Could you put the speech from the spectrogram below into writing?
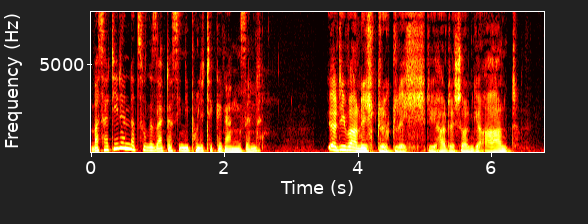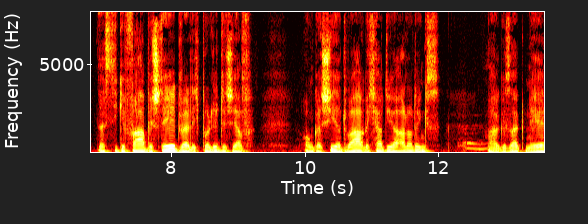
Was hat die denn dazu gesagt, dass Sie in die Politik gegangen sind? Ja, die war nicht glücklich. Die hatte schon geahnt, dass die Gefahr besteht, weil ich politisch ja engagiert war. Ich hatte ja allerdings mal gesagt, nee,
